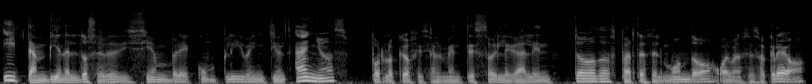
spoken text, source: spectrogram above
Y también el 12 de diciembre cumplí 21 años, por lo que oficialmente soy legal en todas partes del mundo, o al menos eso creo.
